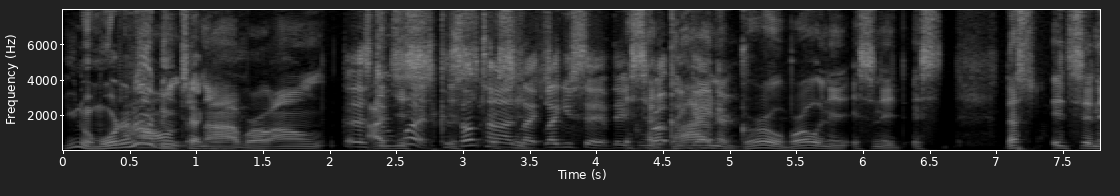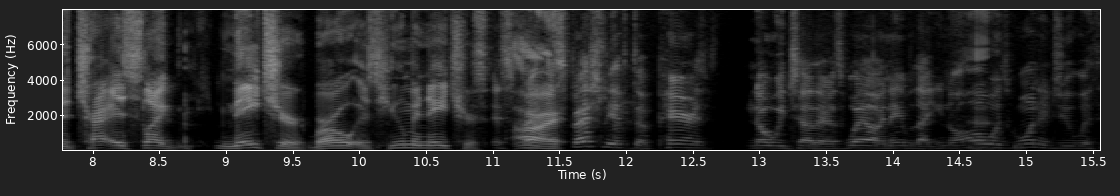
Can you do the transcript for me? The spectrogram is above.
You know more than I, I do. don't, Technically. nah, bro. I don't Because it's I too just- much. Because sometimes, it's a- like like you said, if they it's grew a up guy together, and a girl, bro, and it, it's an it's that's it's an attract. It's like nature, bro. It's human nature. espe- All right. especially if the parents know each other as well, and they be like, you know, I always wanted you with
